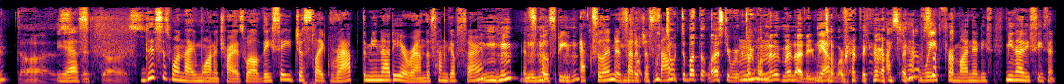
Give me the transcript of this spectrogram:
It does. Mm-hmm. Yes. It does. this is one I want to try as well. They say just like wrap the minari around the samgyeopsal. Mm-hmm, it's supposed to be excellent instead of just we sam. talked about that last year. We were talking about minari. We Yep. talked about wrapping around I can't wait for minari, minari season.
